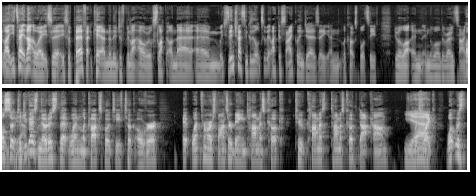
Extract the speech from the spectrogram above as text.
like you take that away, it's a it's a perfect kit, and then they've just been like, oh, we'll slap it on there, um, which is interesting because it looks a bit like a cycling jersey, and Le Coq Sportif do a lot in, in the world of road cycling. Also, so, yeah. did you guys know? Notice that when Le Coq Sportif took over, it went from our sponsor being Thomas Cook to Thomas thomascook.com. Yeah. Which, like, what was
